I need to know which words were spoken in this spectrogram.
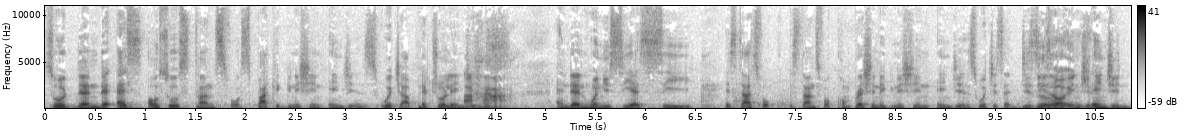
So then the S also stands for spark ignition engines, which are petrol engines. Uh-huh. And then when you see a C, it starts for it stands for compression ignition engines, which is a diesel, Diesel engine. engine.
